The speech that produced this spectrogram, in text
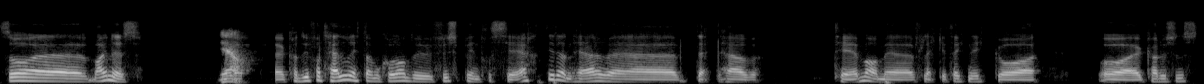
så eh, Magnus, Ja. eh, kan du fortelle litt om hvordan du først ble interessert i denne, eh, dette her temaet med flekketeknikk, og, og hva du syns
